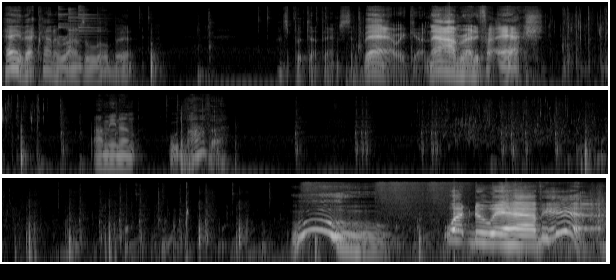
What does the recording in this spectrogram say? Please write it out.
Hey, that kind of rhymes a little bit. Let's put that there instead. There we go. Now I'm ready for action. I mean, um, ooh, lava. Ooh, what do we have here?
